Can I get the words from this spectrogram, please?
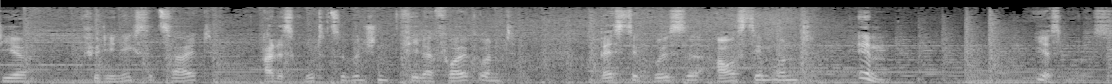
dir für die nächste Zeit alles Gute zu wünschen, viel Erfolg und beste Grüße aus dem und im Yes-Modus.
